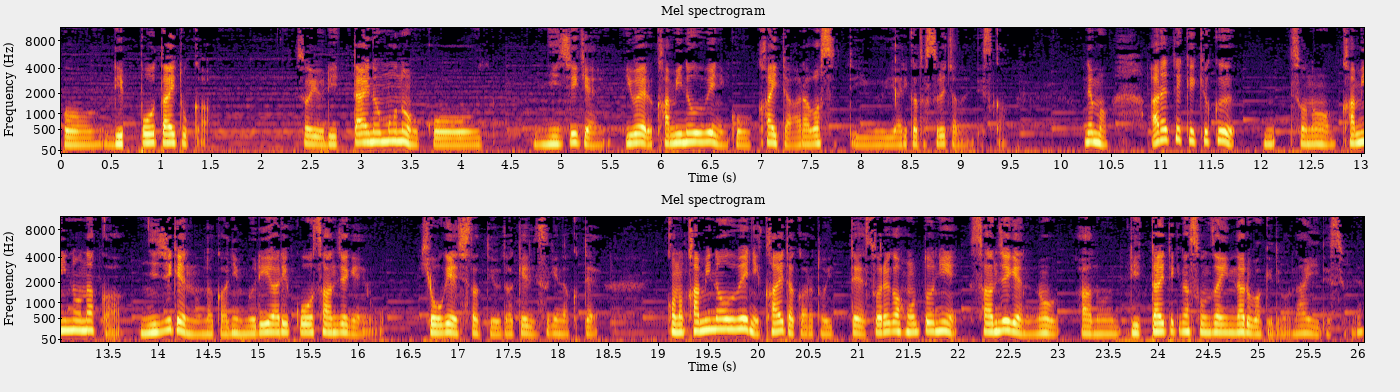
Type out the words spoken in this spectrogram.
こう、立方体とか、そういう立体のものをこう、二次元、いわゆる紙の上にこう書いて表すっていうやり方するじゃないですか。でも、あれって結局、その紙の中、二次元の中に無理やりこう三次元を表現したっていうだけに過ぎなくて、この紙の上に書いたからといって、それが本当に三次元の、あの、立体的な存在になるわけではないですよね。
